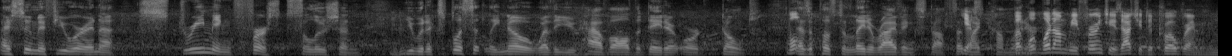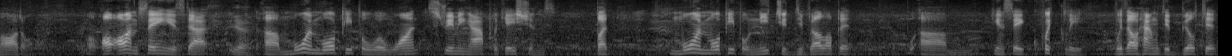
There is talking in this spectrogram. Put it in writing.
I assume if you were in a streaming first solution, you would explicitly know whether you have all the data or don't, Well- as opposed to late arriving stuff that yes, might come but later. what- what I'm referring to is actually the programming model. All, all I'm saying is that Yeah. uh, more and more people will want streaming applications, but more and more people need to develop it, um, you can say quickly, without having to build it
